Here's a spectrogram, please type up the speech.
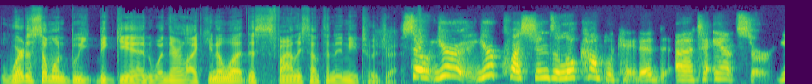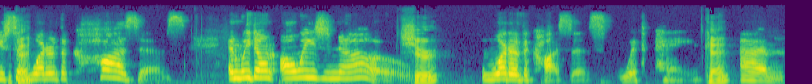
where does someone be, begin when they're like you know what this is finally something they need to address So your your question's a little complicated uh, to answer. You said Okay. what are the causes, and we don't always know sure what are the causes with pain. okay Um,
